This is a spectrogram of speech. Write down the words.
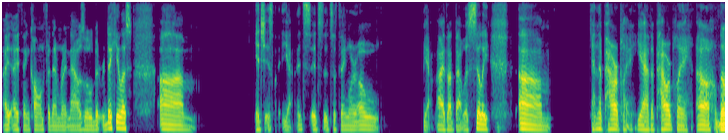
I, I think calling for them right now is a little bit ridiculous. Um, it's just yeah, it's it's it's a thing where oh yeah, I thought that was silly. Um and the power play, yeah, the power play. Uh, the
